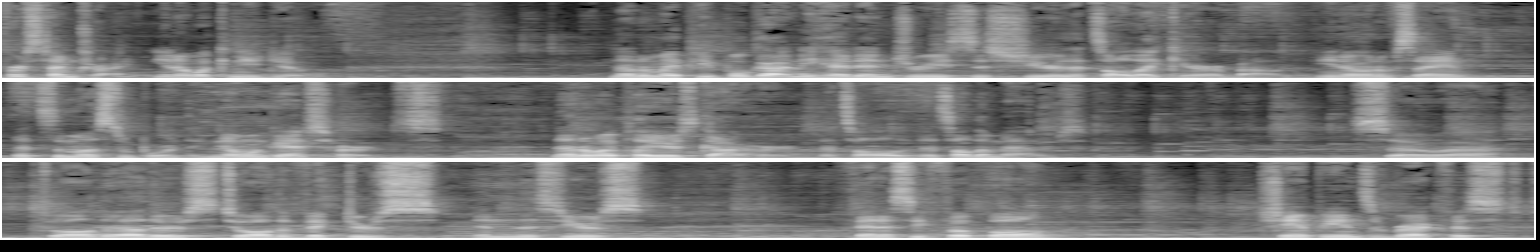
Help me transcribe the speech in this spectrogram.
first time try. You know what can you do? None of my people got any head injuries this year. That's all I care about. You know what I'm saying? That's the most important thing. No one gets hurt. None of my players got hurt. That's all. That's all that matters. So, uh, to all the others, to all the victors in this year's fantasy football champions of breakfast,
